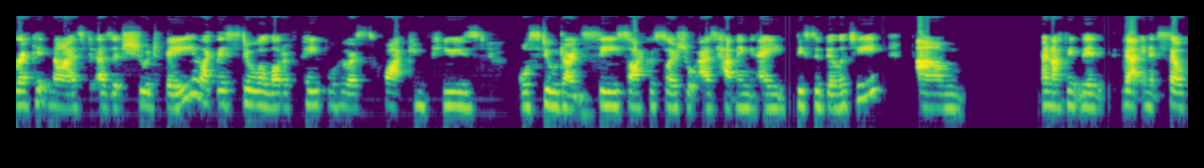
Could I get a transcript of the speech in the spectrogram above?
recognized as it should be. Like there's still a lot of people who are quite confused or still don't see psychosocial as having a disability. Um, and I think that that in itself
